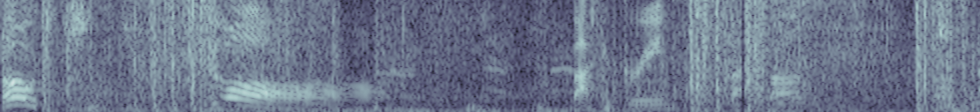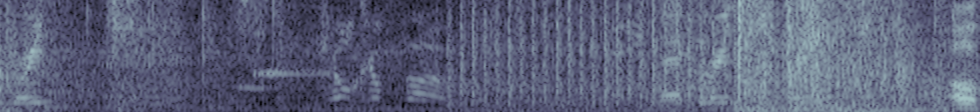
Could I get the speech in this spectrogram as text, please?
Oh! Oh! Back of green. Black bars. Bottom green. Uh, yeah, green, top green. Oh,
